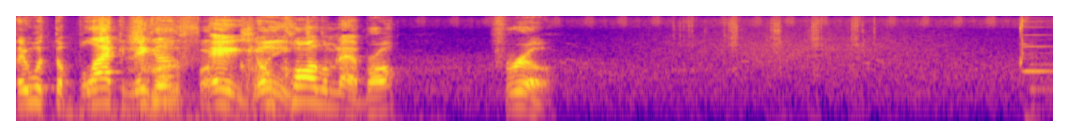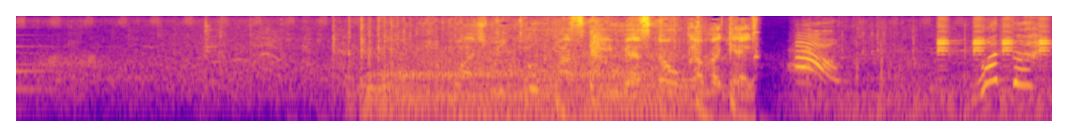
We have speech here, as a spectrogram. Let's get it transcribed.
Play with the black nigga? Hey, don't call him that, bro. For real. What the?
